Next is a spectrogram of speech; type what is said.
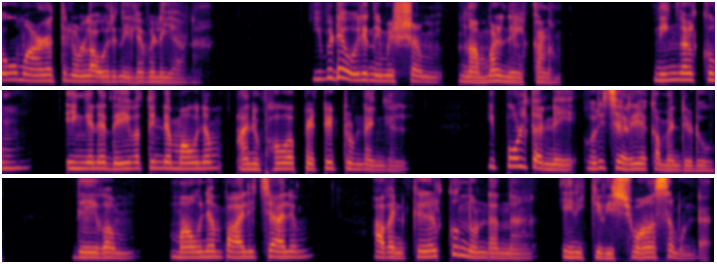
ആഴത്തിലുള്ള ഒരു നിലവിളിയാണ്. ഇവിടെ ഒരു നിമിഷം നമ്മൾ നിൽക്കണം. നിങ്ങൾക്കും ഇങ്ങനെ ദൈവത്തിന്റെ മൗനം അനുഭവപ്പെട്ടിട്ടുണ്ടെങ്കിൽ ഇപ്പോൾ തന്നെ ഒരു ചെറിയ കമന്റ് ഇടൂ. ദൈവം മൗനം പാലിച്ചാലും അവൻ കേൾക്കുന്നുണ്ടെന്ന് എനിക്ക് വിശ്വാസമുണ്ട്.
